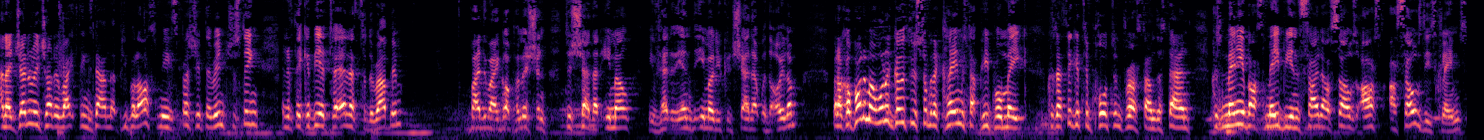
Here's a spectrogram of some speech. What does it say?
and I generally try to write things down that people ask me, especially if they're interesting, and if they could be a ta'eles to the rabbim. By the way, I got permission to share that email. If you've had at the end of the email, you could share that with the oilam. But Akaponim, I want to go through some of the claims that people make because I think it's important for us to understand because many of us maybe inside ourselves ask ourselves these claims.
